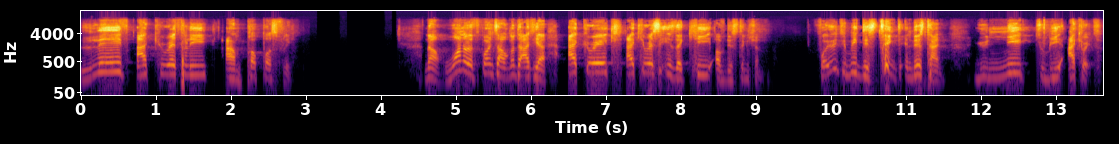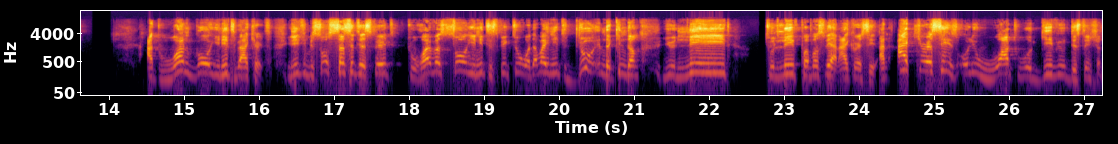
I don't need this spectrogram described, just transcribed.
Live accurately and purposefully. Now, one of the points I'm going to add here accurate, accuracy is the key of distinction. For you to be distinct in this time, you need to be accurate. At one go, you need to be accurate. You need to be so sensitive spirit, to whoever soul you need to speak to, whatever you need to do in the kingdom, you need to live purposefully and accuracy. And accuracy is only what will give you distinction.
